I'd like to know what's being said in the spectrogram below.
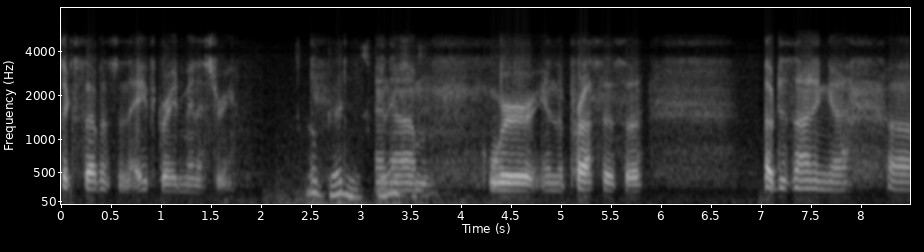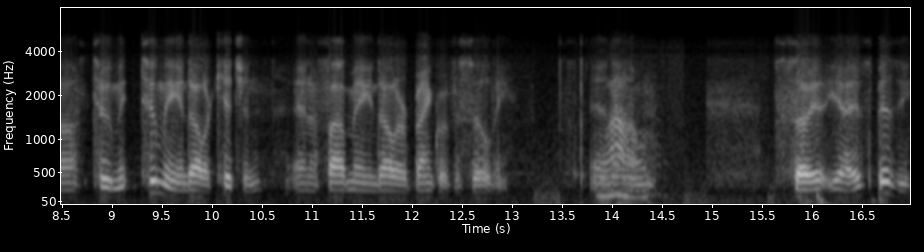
sixth, seventh, and eighth grade ministry. Oh goodness! And um, we're in the process of of designing a, a two two million dollar kitchen and a five million dollar banquet facility. And, wow. Um, so it, yeah, it's busy.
